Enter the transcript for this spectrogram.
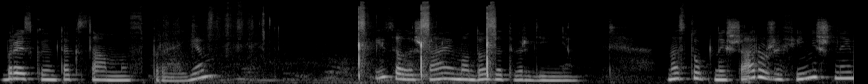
Збризкуємо так само спреєм і залишаємо до затвердіння. Наступний шар уже фінішний.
